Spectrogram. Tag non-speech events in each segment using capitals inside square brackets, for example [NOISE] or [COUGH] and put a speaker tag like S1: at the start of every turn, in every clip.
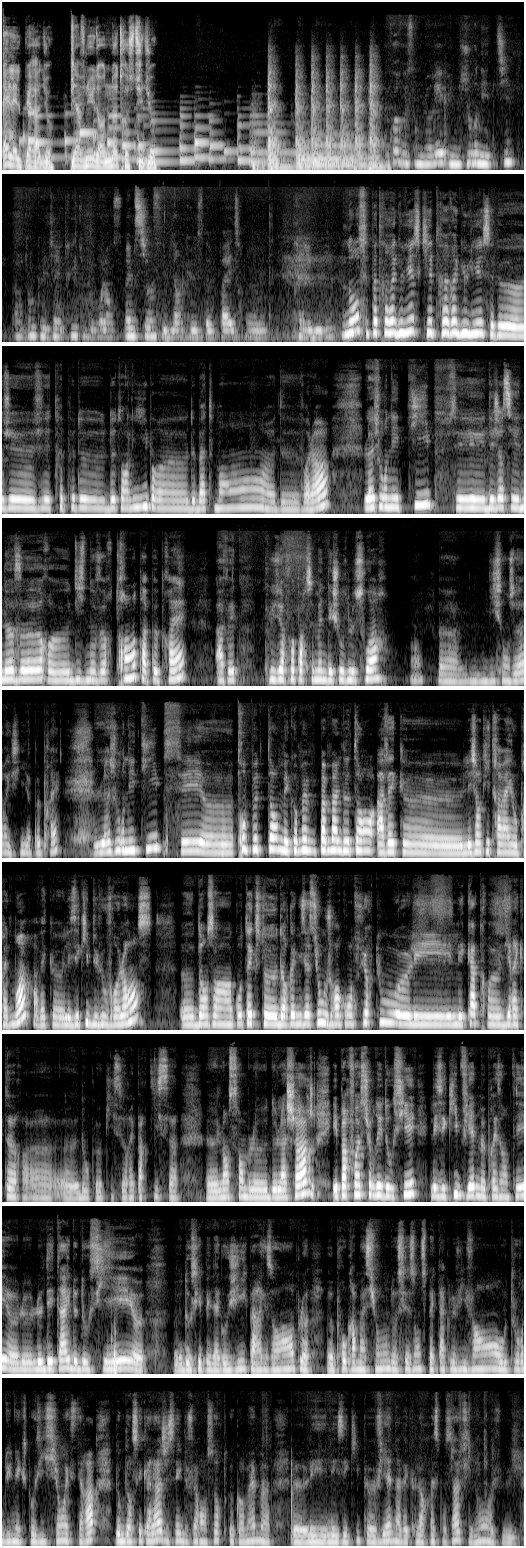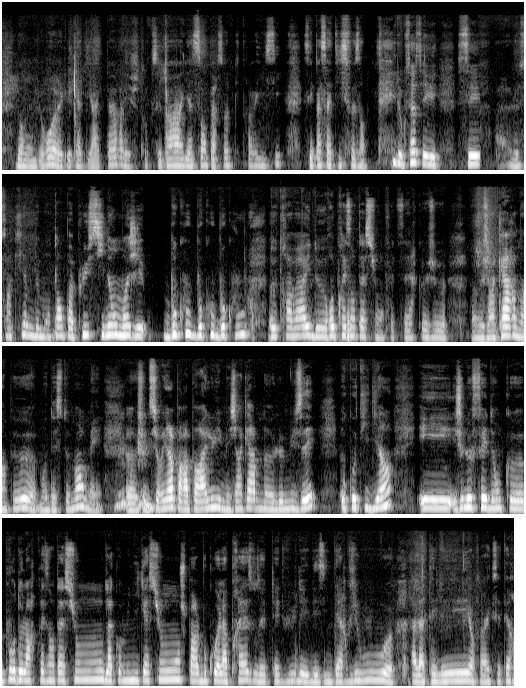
S1: LLP Radio. Bienvenue dans notre studio.
S2: À quoi ressemblerait une journée type en tant que directrice du Louvre Lens Même si on sait bien que ça ne peut pas être euh, très régulier?
S3: Non, c'est pas très régulier. Ce qui est très régulier, c'est que j'ai très peu de, de temps libre, euh, de battements, euh, de voilà. La journée type, c'est déjà c'est 9h, 19h30 à peu près, avec plusieurs fois par semaine des choses le soir. hein, euh, 10-11 heures ici à peu près. La journée type, c'est euh, trop peu de temps, mais quand même pas mal de temps avec euh, les gens qui travaillent auprès de moi, avec euh, les équipes du Louvre-Lens, dans un contexte d'organisation où je rencontre surtout les, quatre directeurs donc, qui se répartissent l'ensemble de la charge. Et parfois sur des dossiers, les équipes viennent me présenter le, le détail de dossiers. Euh, dossier pédagogique par exemple, euh, programmation de saison de spectacles vivants autour d'une exposition, etc. Donc dans ces cas-là, j'essaye de faire en sorte que quand même euh, les, les équipes viennent avec leurs responsables, sinon je suis dans mon bureau avec les quatre directeurs et je trouve que c'est pas, il y a 100 personnes qui travaillent ici, c'est pas satisfaisant. Donc ça c'est le cinquième de mon temps, pas plus. Sinon moi j'ai beaucoup, beaucoup, beaucoup de travail de représentation en fait. C'est-à-dire que je, euh, j'incarne un peu, modestement, mais euh, je ne suis rien par rapport à lui, mais j'incarne le musée au quotidien. Et je le fais donc euh, pour de la représentation, de la communication. Je parle beaucoup à la presse, vous avez peut-être vu des, interviews euh, à la télé, enfin, etc.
